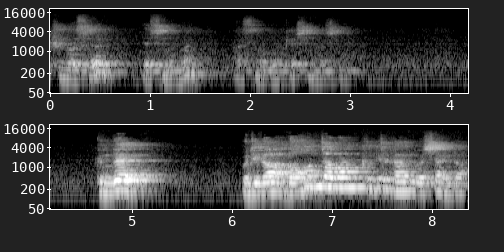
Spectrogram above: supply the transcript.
그것을 예수님은 말씀하고 계신 것입니다. 근데 우리가 너 혼자만 그 길을 가는 것이 아니라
